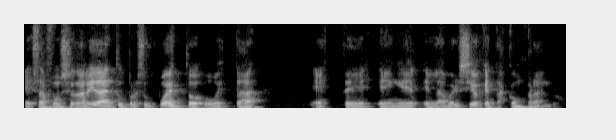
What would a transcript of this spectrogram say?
esa funcionalidad en tu presupuesto o está este, en, la versión que estás comprando.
